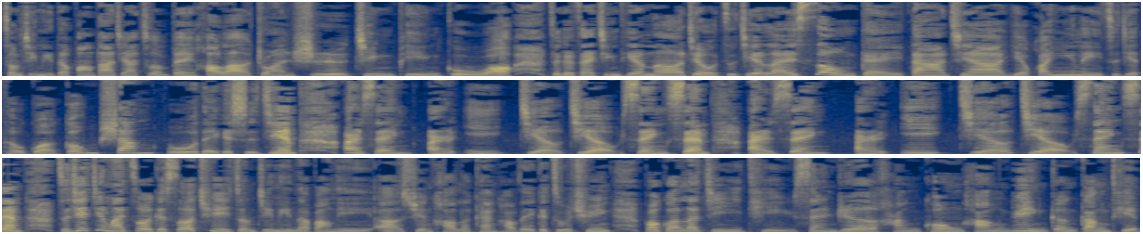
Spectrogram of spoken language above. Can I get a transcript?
总经理都帮大家准备好了钻石精品股哦。这个在今天呢，就直接来送给大家，也欢迎你直接透过工商服务的一个时间二三二一九九三三二三。二一九九三三，直接进来做一个索取。总经理呢，帮你呃选好了看好的一个族群，包括了记忆体、散热、航空、航运跟钢铁。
